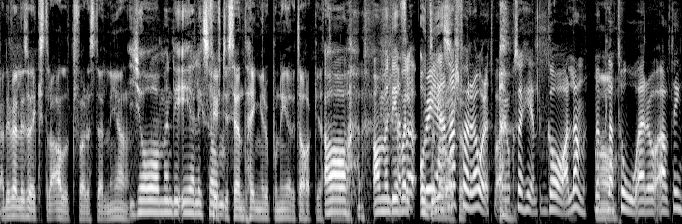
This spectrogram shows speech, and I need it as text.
Ja, det är väldigt så extra allt-föreställningar. Ja, men det är liksom... 50 Cent hänger upp och ner i taket. Ja, ja men det var... Alltså, och det- Rihanna förra året var ju också helt galen med Ja. platåer och allting.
